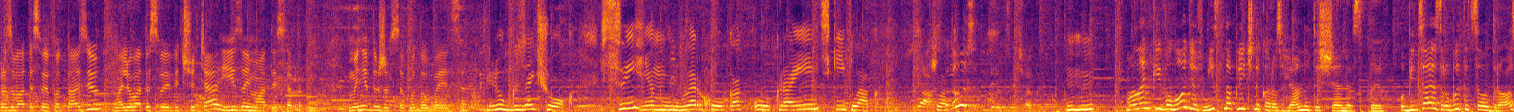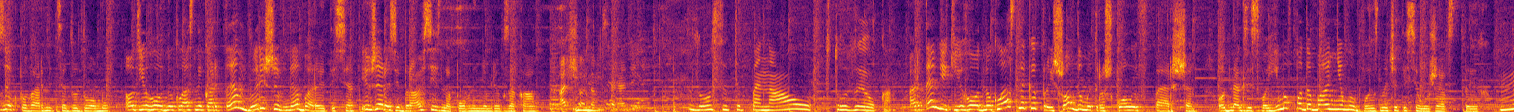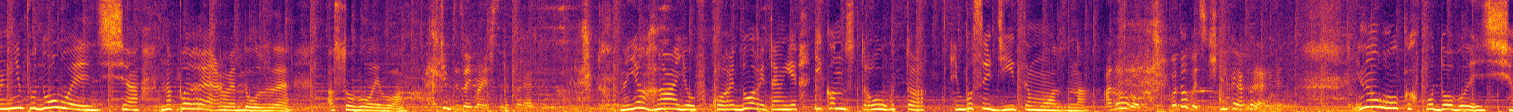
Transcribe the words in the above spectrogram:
розвивати свою фантазію, малювати свої відчуття і займатися. Тому мені дуже все подобається. Рюкзачок з синім вверху, як український флаг. Подобався тобі рюкзачок? Маленький Володя вміст наплічника розглянути ще не встиг. Обіцяє зробити це одразу, як повернеться додому. А от його однокласник Артем вирішив не баритися і вже розібрався із наповненням рюкзака. А що там всередині? Зосити пенал, струзилка. Артем, як і його однокласники, прийшов до метрошколи вперше. Однак зі своїми вподобаннями визначитися уже встиг. Мені подобається на перерві дуже особливо. Чим ти займаєшся на перерві? Ну, я граю в коридорі, там є і конструктор, і посидіти можна. А на урок подобається чи тільки на перерві? І на уроках подобається.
